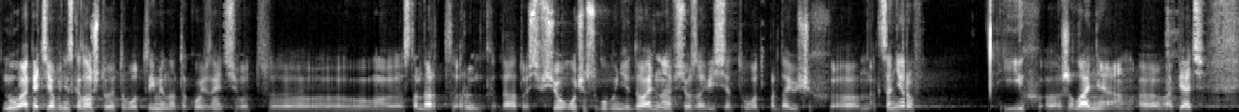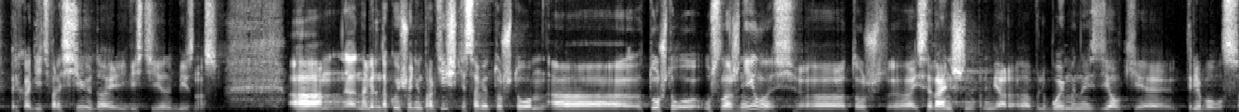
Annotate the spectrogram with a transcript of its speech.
Ну, опять, я бы не сказал, что это вот именно такой, знаете, вот э, стандарт рынка. Да, то есть все очень сугубо индивидуально, все зависит от продающих акционеров и их э, желание э, опять приходить в Россию да, и вести бизнес. А, наверное, такой еще один практический совет, то, что, то, что усложнилось, то, что, если раньше, например, в любой МН сделке требовалось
